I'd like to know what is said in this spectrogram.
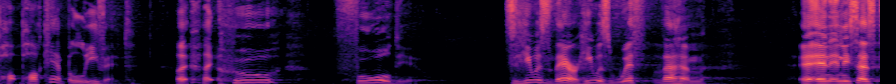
Paul, Paul can't believe it. Like, like, who fooled you? See, he was there, he was with them. And, and, he says,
